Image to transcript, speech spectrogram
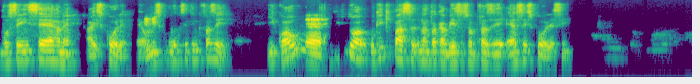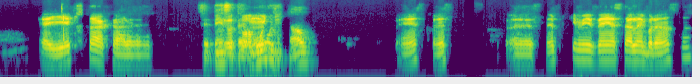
você encerra, né, a escolha. É uma escolha que você tem que fazer. E qual, É, o que que passa na tua cabeça sobre fazer essa escolha, assim? é aí é que tá, cara. Você pensa Eu até hoje muito- e tal? Penso, penso. É, sempre que me vem essa lembrança,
